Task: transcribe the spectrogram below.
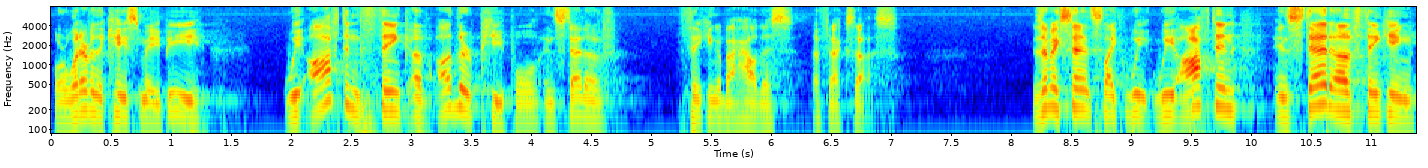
or whatever the case may be, we often think of other people instead of thinking about how this affects us. Does that make sense? Like, we, we often, instead of thinking,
